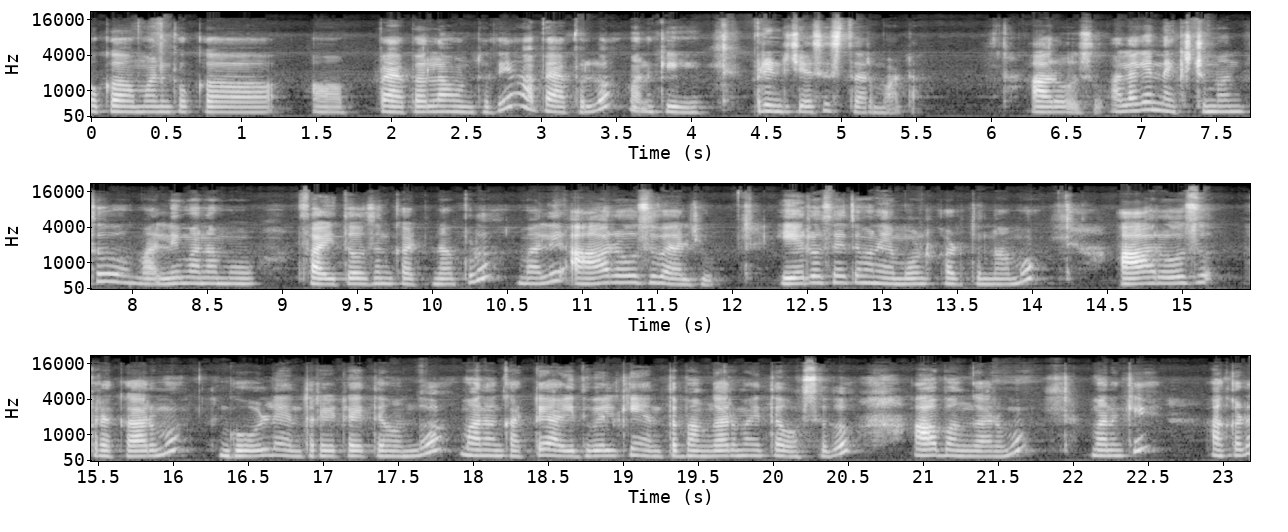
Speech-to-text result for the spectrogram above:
ఒక మనకి ఒక పేపర్లా ఉంటుంది ఆ పేపర్లో మనకి ప్రింట్ చేసి ఇస్తారన్నమాట ఆ రోజు. అలాగే నెక్స్ట్ మంత్ మళ్ళీ మనము ఫైవ్ థౌజండ్ కట్టినప్పుడు మళ్ళీ ఆ రోజు వాల్యూ ఏ రోజు అయితే మనం అమౌంట్ కడుతున్నామో ఆ రోజు ప్రకారము గోల్డ్ ఎంత రేట్ అయితే ఉందో మనం కట్టే ఐదు వేలకి ఎంత బంగారం అయితే వస్తుందో ఆ బంగారము మనకి అక్కడ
